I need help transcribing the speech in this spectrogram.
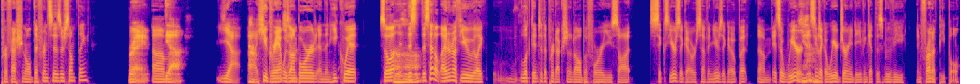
professional differences or something. Right. Um, yeah. yeah. Oh, Uh, Hugh Grant was yeah. on board and then he quit. So uh, this Uh-huh. this had a, I don't know if you like looked into the production at all before you saw it six years ago or seven years ago, but um, it's a weird. Yeah. It seems like a weird journey to even get this movie in front of people.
